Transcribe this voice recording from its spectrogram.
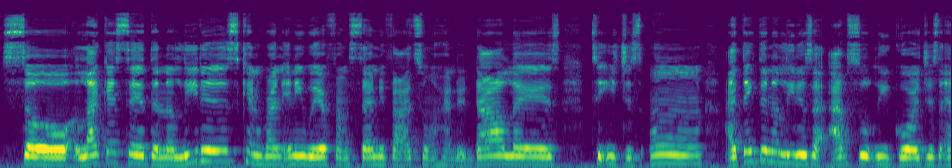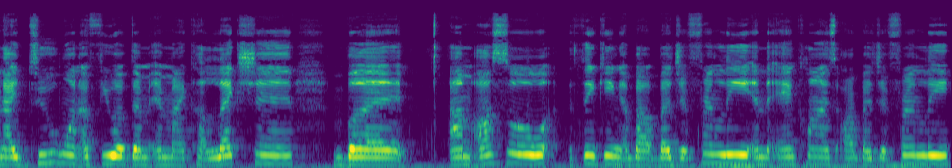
So, like I said, the Nolitas can run anywhere from 75 to $100 to each its own. I think the Nolitas are absolutely gorgeous, and I do want a few of them in my collection, but I'm also thinking about budget friendly, and the Anne are budget friendly.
